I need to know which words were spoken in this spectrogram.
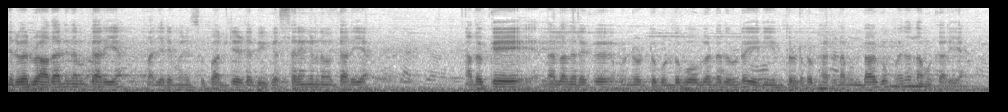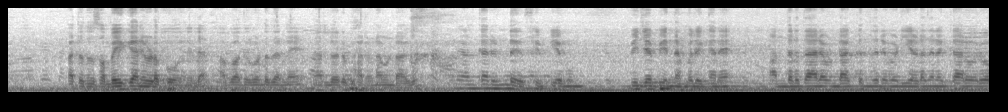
തെരഞ്ഞെടുപ്പ് പ്രാധാന്യം നമുക്കറിയാം. പഞ്ചരി മുനിസിപ്പാലിറ്റിയുടെ വികസനങ്ങൾ നമുക്കറിയാം. അതൊക്കെ നല്ല നിലയ്ക്ക് മുന്നോട്ട് കൊണ്ടുപോകേണ്ടതുണ്ട്. ഇനിയും തുടർ ഭരണം ഉണ്ടാകും എന്ന് നമുക്കറിയാം. മറ്റൊന്നും സംഭവിക്കാൻ ഇവിടെ പോകുന്നില്ല. അപ്പോൾ അതുകൊണ്ട് തന്നെ നല്ലൊരു ഭരണം ഉണ്ടാകും ആൾക്കാരുണ്ട്. സി പി എമ്മും ബി ജെ പിയും തമ്മിൽ ഇങ്ങനെ അന്തർധാര ഉണ്ടാക്കുന്നതിന് വേണ്ടി ഇടനിലക്കാർ ഓരോ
